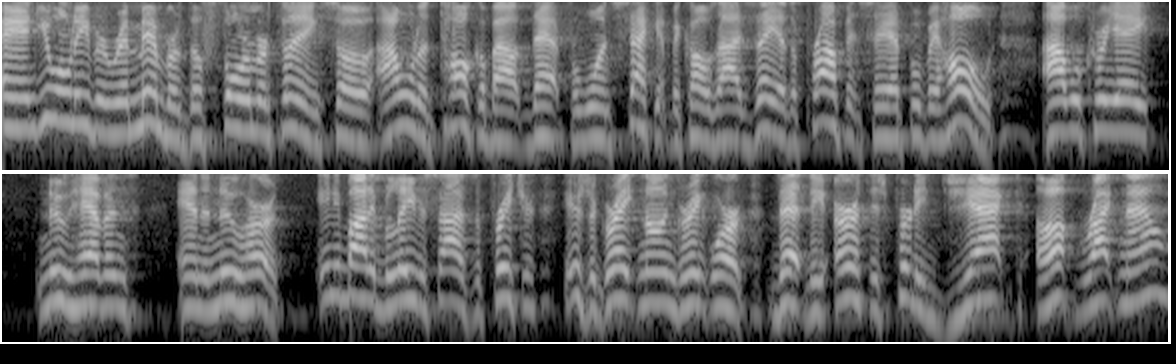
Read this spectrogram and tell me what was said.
And you won't even remember the former things. So I want to talk about that for one second because Isaiah the prophet said, For behold, I will create new heavens and a new earth. Anybody believe besides the preacher? Here's a great non-Greek work that the earth is pretty jacked up right now.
